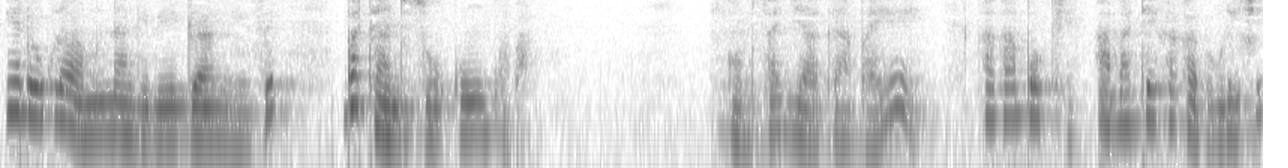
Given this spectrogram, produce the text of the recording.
ngenda okulaba munnange beegangize batandise okunkuba. Ngaomusajja agamba ye agamba oke amateeka kagule ki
